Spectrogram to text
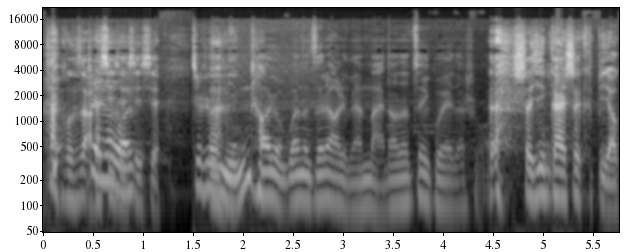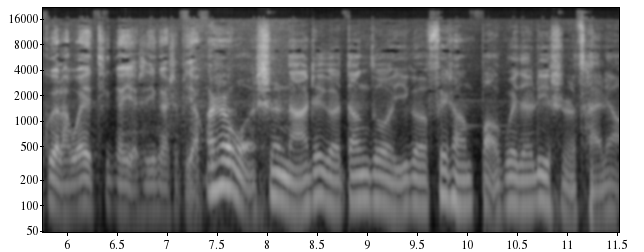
太捧场了，谢谢谢谢。就是明朝有关的资料里面买到的最贵的书，是应该是比较贵了，我也听见也是应该是比较贵。而是我是拿这个当做一个非常宝贵的历史材料，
